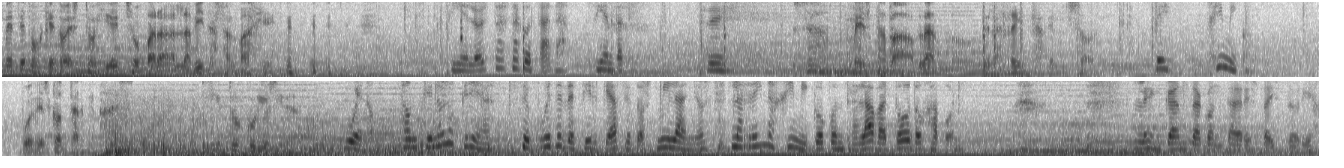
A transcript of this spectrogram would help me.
Me temo que no estoy hecho para la vida salvaje. Cielo, estás agotada. Siéntate. Sí. Sam me estaba hablando de la Reina del Sol. Sí, químico. ¿Puedes contarme más? Siento curiosidad. Bueno, aunque no lo creas, se puede decir que hace 2000 años la reina Químico controlaba todo Japón. Le encanta contar esta historia.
